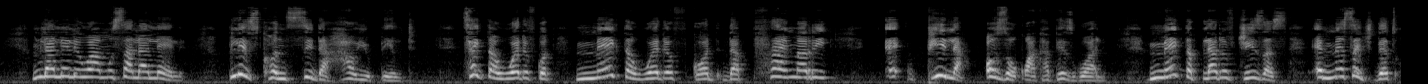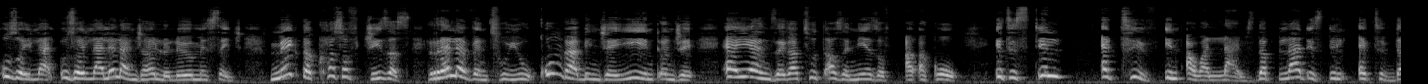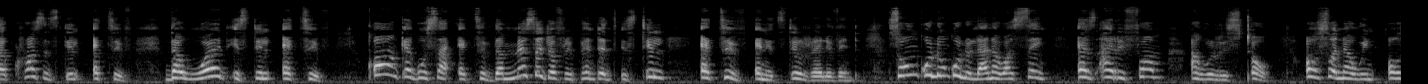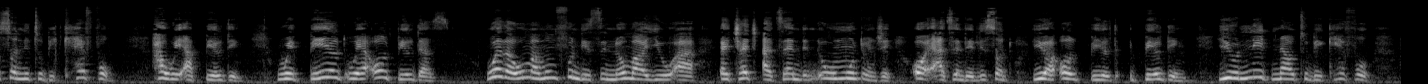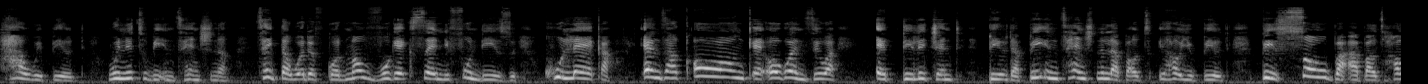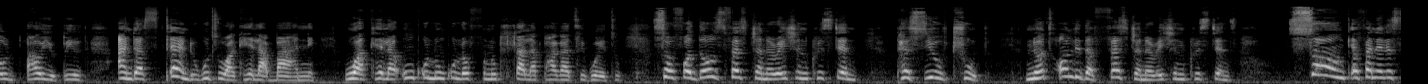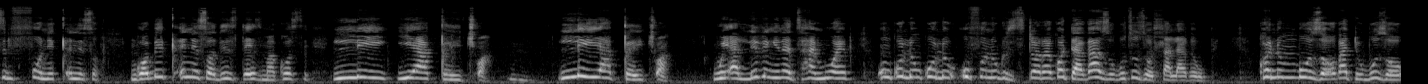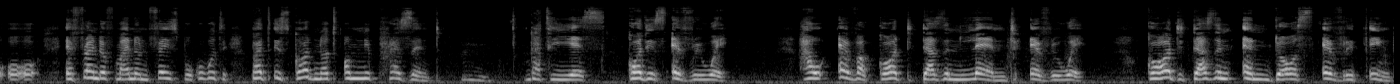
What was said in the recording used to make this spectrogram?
Please consider how you build. Take the word of God, make the word of God the primary Eh, pillar ozokwakha phezukwalo make the blood of Jesus a message that uzoyilalela njalo leyo message. Make the cross of Jesus relevant to you. Kungabi nje yinto nje eyenzeka 2000 years of ago. It is still active in our lives. The blood is still active. The cross is still active. The word is still active. Konke kusa active. The message of repentance is still active and it's still relevant. So uNkulunkulu lana was saying as I reform, I will restore. Also, now we also need to be careful how we are building. We build, we are all builders. Whether umama umfundisi noma you are a church attendant umuntu nje or isonto you are all build building you need now to be careful how we build we need to be intentional take the word of god khuleka enza konke okwenziwa a diligent builder. Be intentional about how you build. Be sober about how, how you build. Understand ukuthi wakhela bani. Wakhela uNkulunkulu ofuna ukuhlala phakathi kwethu. So for those first generation Christian, pursue truth. Not only the first generation Christians, sonke fanele silifune iqiniso ngoba iqiniso these days makhosi liyagqitshwa. Mm. Liyagqitshwa. We are living in a time where uNkulunkulu ufuna ukurestore kodwa akazi ukuthi uzohlala kuphi. Khona umbuzo okade ubuzo a friend of mine on Facebook ukuthi but is God not omnipresent? Ngathi mm. yes God is everywhere. However God doesn't land everywhere. God doesn't endorse everything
